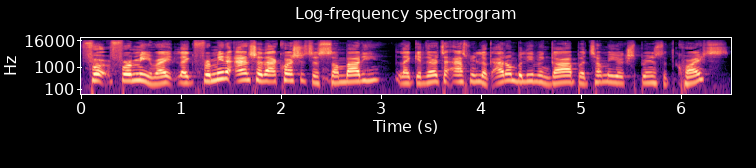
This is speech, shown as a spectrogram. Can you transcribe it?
For for me, right? Like for me to answer that question to somebody, like if they're to ask me, look, I don't believe in God, but tell me your experience with Christ,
